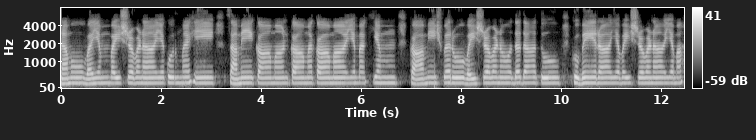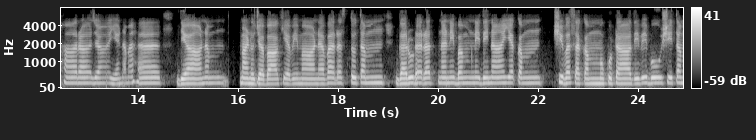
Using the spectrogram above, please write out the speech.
नमो वयं वैश्रवणाय कुर्महे समे कामान् कामकामाय कामेश्वरो वैश्रवणो ददातु। कुबेराय वैश्रवणाय महाराजाय नमः। ध्यानम् मनुजबाह्यविमानवरस्तुतं गरुडरत्ननिभं निधिनायकम् शिवसकं मुकुटादिविभूषितं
